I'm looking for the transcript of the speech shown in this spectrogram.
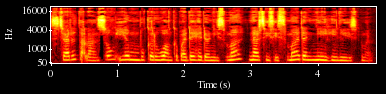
Secara tak langsung, ia membuka ruang kepada hedonisme, narsisisme dan nihilisme.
